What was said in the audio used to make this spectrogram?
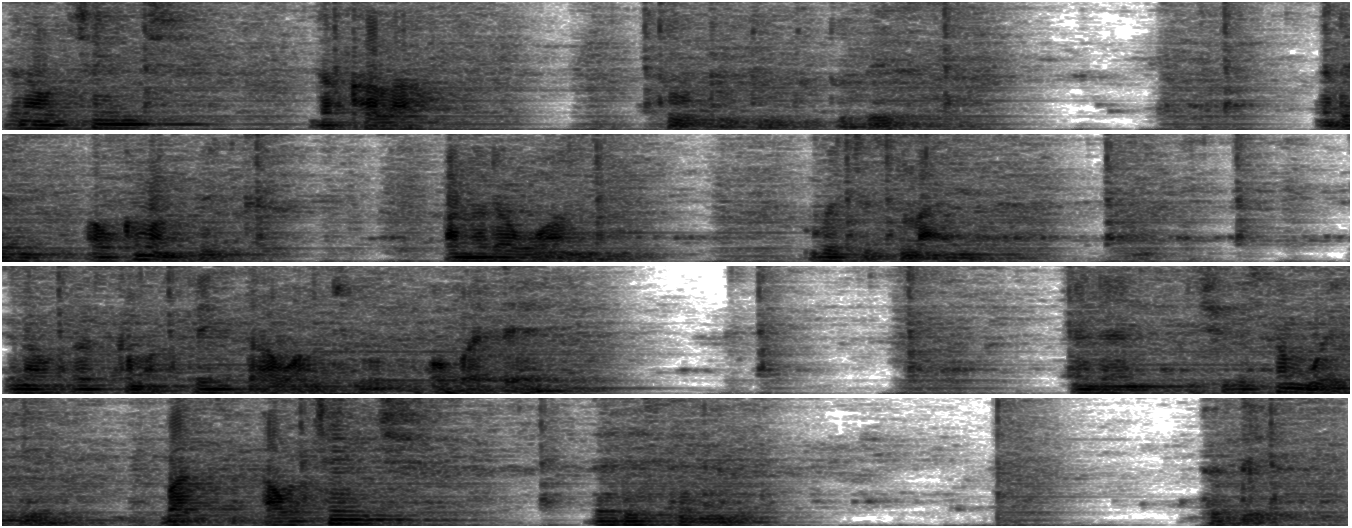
then I'll change the color to, to, to, to, to this. And then I'll come and pick another one which is night then I'll just come and paste that one to over there. And then it should be somewhere here. But I'll change the distance to this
